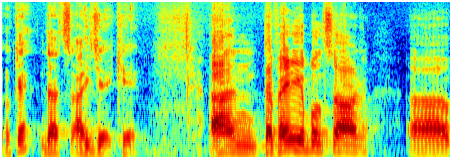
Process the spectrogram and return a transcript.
Okay, that's IJK. And the variables are uh,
